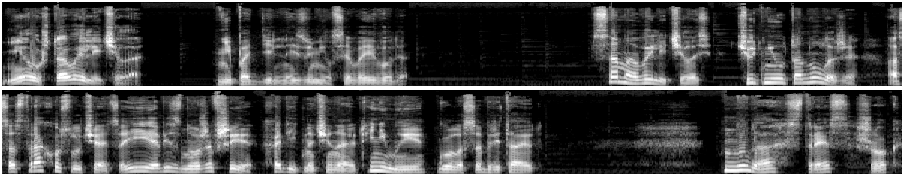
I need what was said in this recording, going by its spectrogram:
Неужто вылечила? Неподдельно изумился воевода. Сама вылечилась, чуть не утонула же, а со страху случается и обезножившие ходить начинают, и немые голос обретают. Ну да, стресс, шок.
